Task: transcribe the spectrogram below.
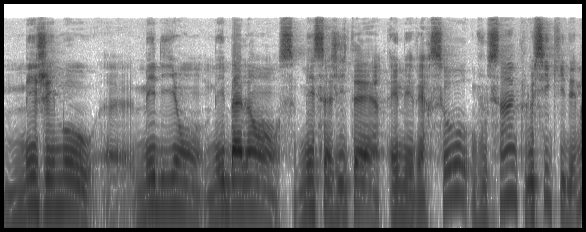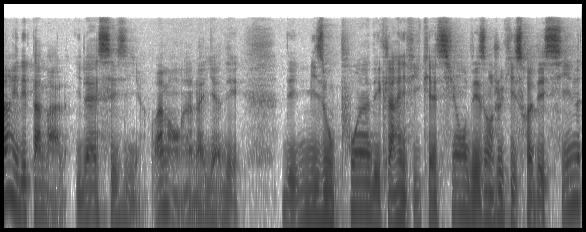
mes Gémeaux, euh, mes Lions, mes Balances, mes Sagittaires et mes Verseaux, vous cinq, le cycle qui démarre, il est pas mal, il est à saisir, vraiment, hein. là il y a des, mises au point, des clarifications, des enjeux qui se redessinent,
